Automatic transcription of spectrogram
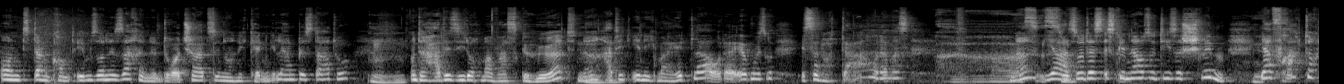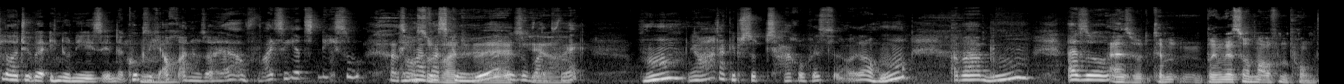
Und dann kommt eben so eine Sache. Eine Deutsche hat sie noch nicht kennengelernt bis dato. Mhm. Und da hatte sie doch mal was gehört. Ne? Hattet ihr nicht mal Hitler oder irgendwie so? Ist er noch da oder was? ne? das ist Ja, so- so, das ist genauso dieses Schwimmen. Ja, frag doch Leute über Indonesien. Da gucken Mhm. sich auch an und sagen, ja, weiß ich jetzt nicht so. Ja, ist Hab ich mal so was gehört, weg, so weit ja. weg. Hm, ja, da gibt es so Terroristen oder hm, aber hm, also Also, dann bringen wir es doch mal auf den Punkt.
